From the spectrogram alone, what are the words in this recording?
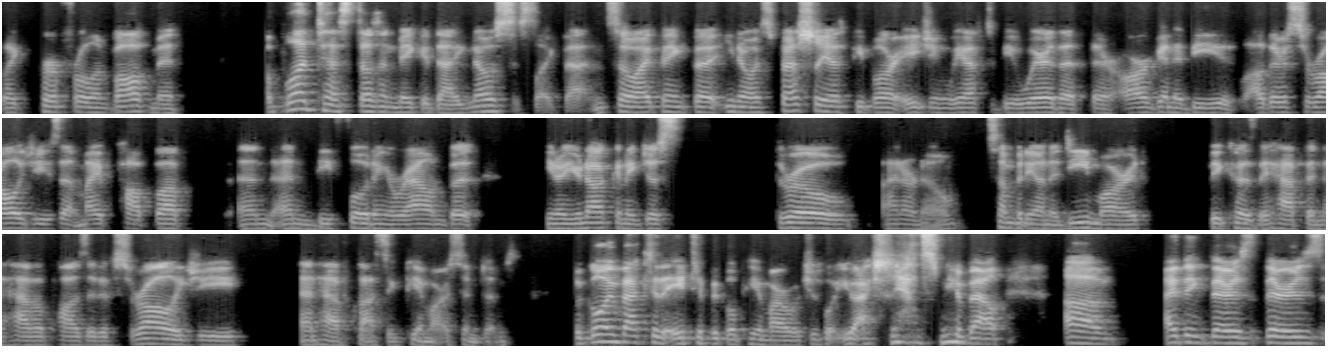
like peripheral involvement, a blood test doesn't make a diagnosis like that. And so I think that you know, especially as people are aging, we have to be aware that there are going to be other serologies that might pop up and and be floating around. But you know, you're not going to just throw I don't know somebody on a DMARD because they happen to have a positive serology and have classic PMR symptoms. But going back to the atypical PMR, which is what you actually asked me about, um, I think there's there's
